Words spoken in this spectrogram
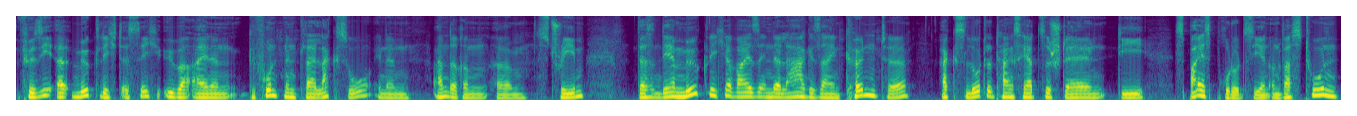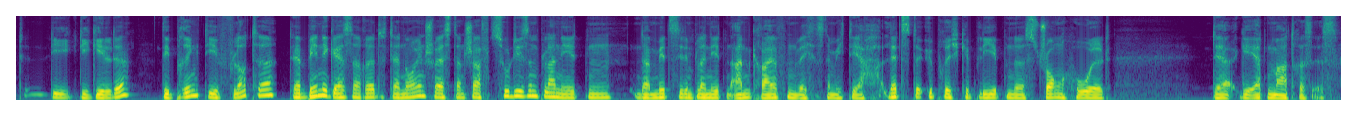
für sie ermöglicht es sich, über einen gefundenen Tleilaxo in einem anderen ähm, Stream dass der möglicherweise in der Lage sein könnte, Axolotl-Tanks herzustellen, die Spice produzieren. Und was tun die, die Gilde? Die bringt die Flotte der Bene Gesserit, der neuen Schwesternschaft, zu diesem Planeten, damit sie den Planeten angreifen, welches nämlich der letzte übrig gebliebene Stronghold der geehrten Matris ist.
